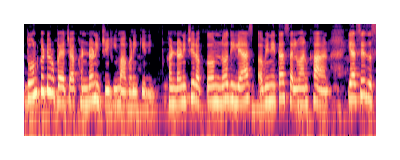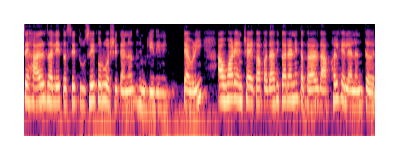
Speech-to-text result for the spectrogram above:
दोन कोटी रुपयाच्या खंडणीचीही मागणी केली. खंडणीची रक्कम न दिल्यास अभिनेता सलमान खान खान याचे जसे हाल झाले तसे तुझे करू अशी त्यानं धमकी दिली. त्यावेळी आव्हाड यांच्या एका पदाधिकाऱ्याने तक्रार दाखल केल्यानंतर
